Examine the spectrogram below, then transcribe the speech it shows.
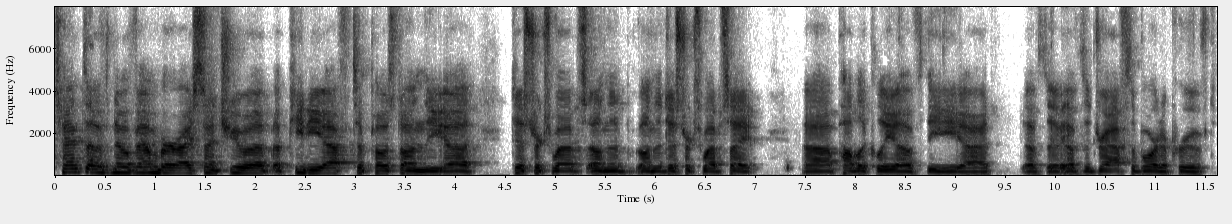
10th of November, I sent you a, a PDF to post on the uh, district's webs on the on the district's website uh, publicly of the uh, of the of the draft the board approved.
